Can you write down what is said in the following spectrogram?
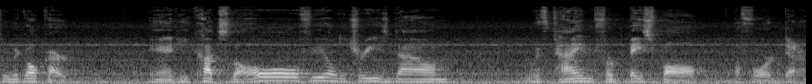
to the go kart and he cuts the whole field of trees down with time for baseball before dinner.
